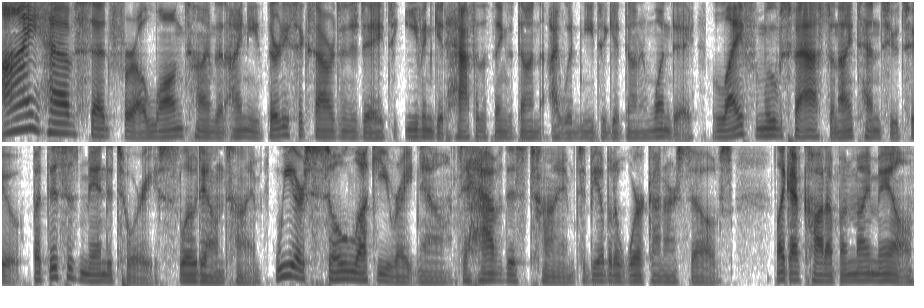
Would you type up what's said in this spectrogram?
I have said for a long time that I need 36 hours in a day to even get half of the things done I would need to get done in one day. Life moves fast and I tend to too. But this is mandatory slow down time. We are so lucky right now to have this time to be able to work on ourselves. Like I've caught up on my mail,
